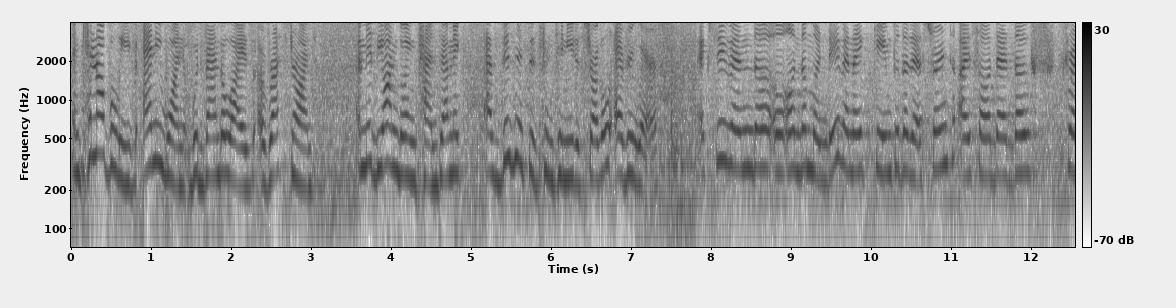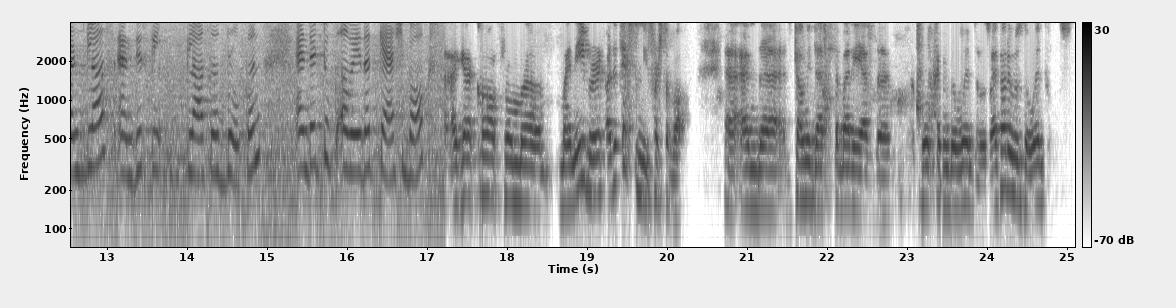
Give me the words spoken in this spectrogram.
and cannot believe anyone would vandalize a restaurant amid the ongoing pandemic as businesses continue to struggle everywhere. Actually, when the uh, on the Monday when I came to the restaurant, I saw that the front glass and this glass was broken, and they took away the cash box. I got a call from uh, my neighbor. Uh, they texted me first of all uh, and uh, tell me that somebody has broken the windows. I thought it was the windows,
